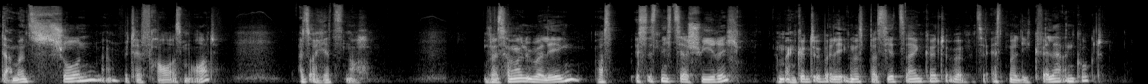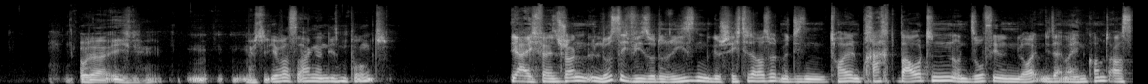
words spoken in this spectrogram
Damals schon mit der Frau aus dem Ort, als auch jetzt noch. Und jetzt kann man überlegen, was, es ist nicht sehr schwierig. Man könnte überlegen, was passiert sein könnte, wenn man zuerst mal die Quelle anguckt. Oder ich, möchtet ihr was sagen an diesem Punkt? Ja, ich fände es schon lustig, wie so eine riesen Geschichte daraus wird mit diesen tollen Prachtbauten und so vielen Leuten, die da immer hinkommt, aus,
